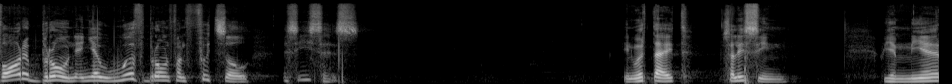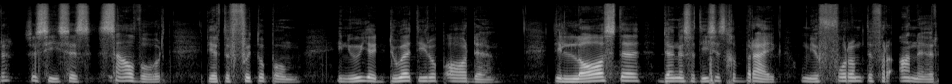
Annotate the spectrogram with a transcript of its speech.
ware bron en jou hoofbron van voedsel is Jesus. En oor tyd sal jy sien hoe jy meer soos Jesus self word deur te voed op hom en hoe jy dood hier op aarde die laaste ding is wat Jesus gebruik om jou vorm te verander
